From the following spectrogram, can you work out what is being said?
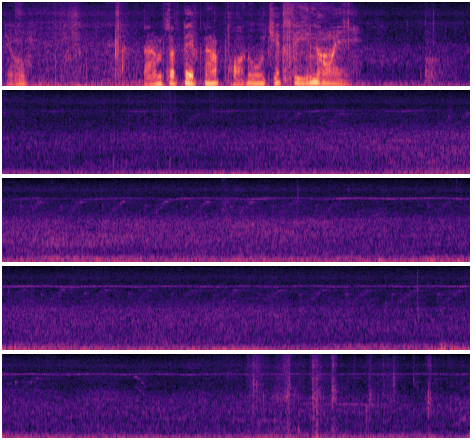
เดี๋ยว ตามสเต็ปนะครับ ขอดูเช็ดสีหน่อย มี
